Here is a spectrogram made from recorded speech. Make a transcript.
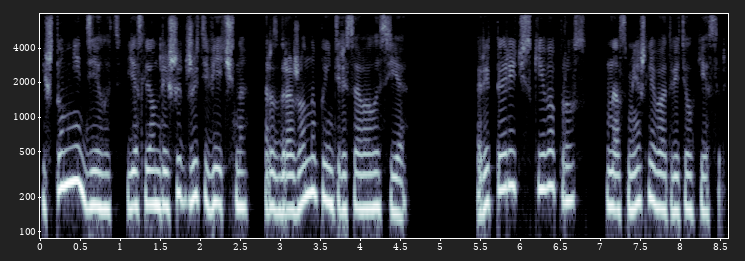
«И что мне делать, если он решит жить вечно?» — раздраженно поинтересовалась я. «Риторический вопрос», — насмешливо ответил кесарь.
